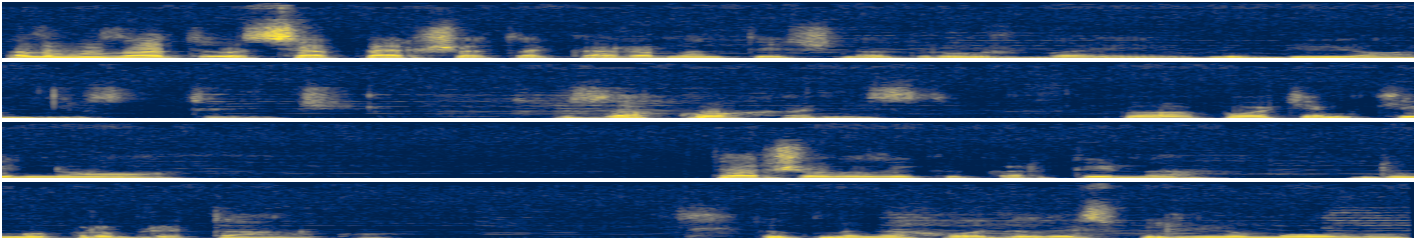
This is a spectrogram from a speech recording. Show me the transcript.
Але була оця перша така романтична дружба і влюбленість, закоханість. Ну, а потім кіно. Перша велика картина думаю про британку. Тут ми знаходили спільну мову.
